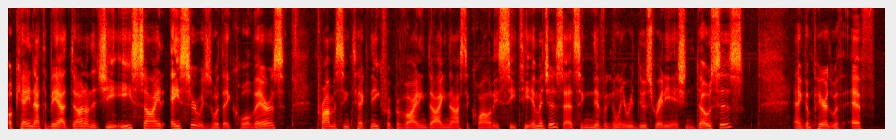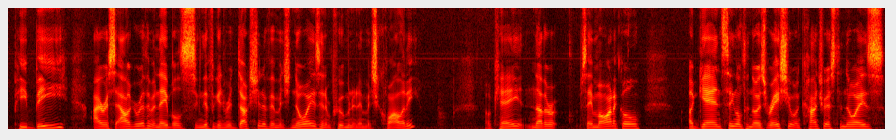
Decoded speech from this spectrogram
Okay, not to be outdone on the GE side, ASIR, which is what they call theirs, promising technique for providing diagnostic quality CT images at significantly reduced radiation doses. And compared with FPB, Iris algorithm enables significant reduction of image noise and improvement in image quality. Okay, another same article. Again, signal to noise ratio and contrast to noise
